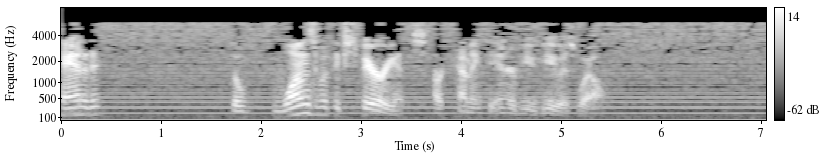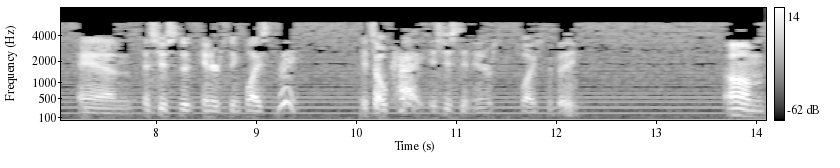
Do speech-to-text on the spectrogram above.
candidate, ones with experience are coming to interview you as well. And it's just an interesting place to be. It's okay. It's just an interesting place to be. Um,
